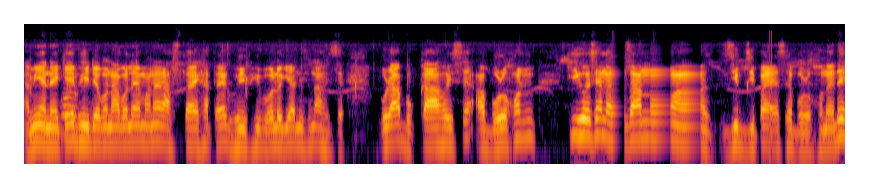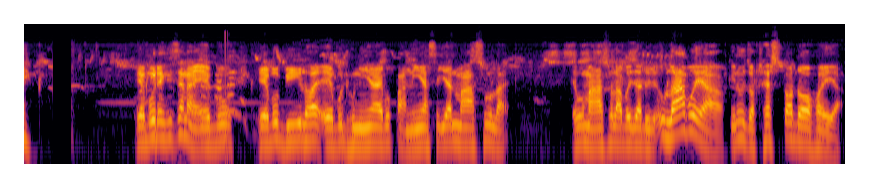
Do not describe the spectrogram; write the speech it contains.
আমি এনেকেই ভিডিঅ' বনাবলৈ মানে ৰাস্তাই ঘাটে ঘূৰি ফুৰিবলগীয়া নিচিনা হৈছে। পূৰা বোকা হৈছে আৰু বৰষুণ কি হৈছে নাজানো জিপ জিপাই আছে বৰষুণে দেই। এইবোৰ দেখিছে নাই? এইবোৰ এইবোৰ বিল হয়, এইবোৰ ধুনীয়া, এইবোৰ পানী আছে, ইয়াত মাছো ওলায়। এইবোৰ মাছ ওলাব ইয়াত, ওলাবই আৰু, কিন্তু যথেষ্ট দ হয় ইয়াত।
